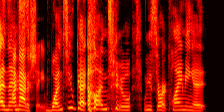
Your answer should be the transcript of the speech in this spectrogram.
And then I'm out of shape. once you get onto when you start climbing it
